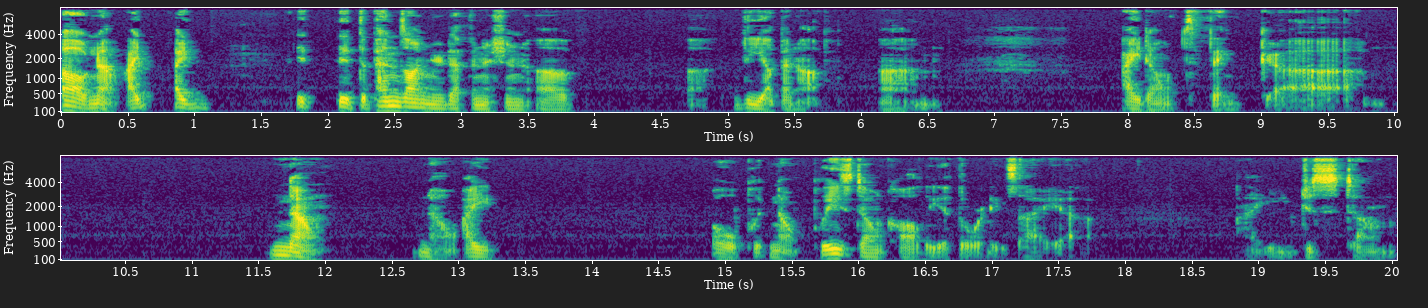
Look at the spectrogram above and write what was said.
oh no, I I it it depends on your definition of uh, the up and up. Um, I don't think. Uh, no, no, I. Oh pl- no! Please don't call the authorities. I, uh, I just, um,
